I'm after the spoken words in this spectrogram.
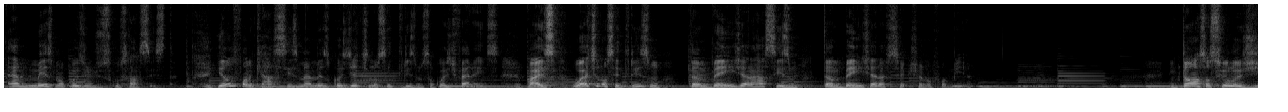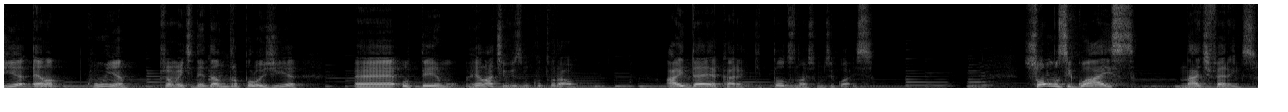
é a mesma coisa de um discurso racista. E eu não tô falando que racismo é a mesma coisa de etnocentrismo, são coisas diferentes. Mas o etnocentrismo também gera racismo, também gera xenofobia. Então a sociologia, ela cunha, principalmente dentro da antropologia, é, o termo relativismo cultural. A ideia, cara, é que todos nós somos iguais. Somos iguais na diferença.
